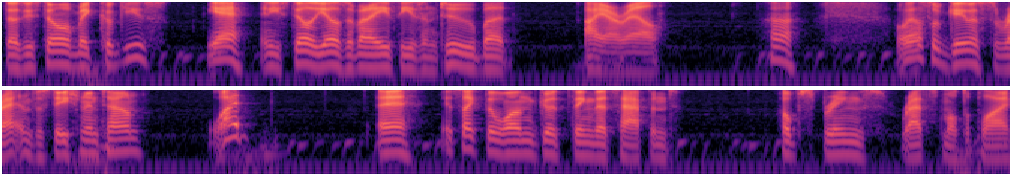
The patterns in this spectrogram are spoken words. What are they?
Does he still make cookies? Yeah, and he still yells about atheism too, but IRL. Huh. Well, he also gave us the rat infestation in town. What? Eh, it's like the one good thing that's happened. Hope Springs, rats multiply.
